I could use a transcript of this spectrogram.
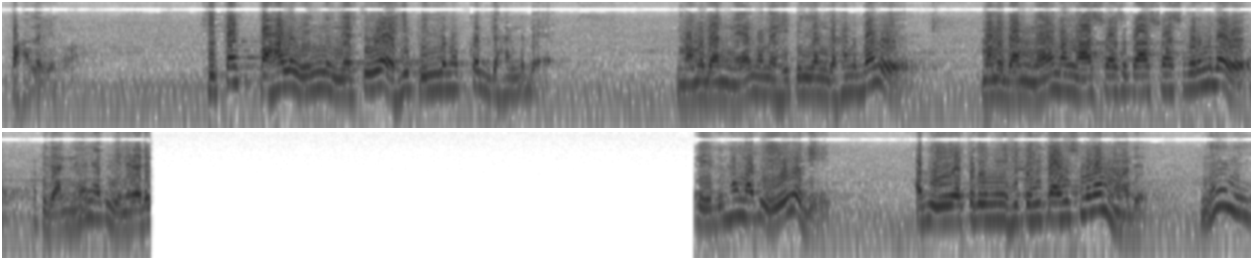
පහළ වෙනවා. හිතක් පහළ වෙන්නේ නැතුව ඇහි පිල්ලමක්වත් ගහන්න බෑ. මම දන්නේ මම ඇහි පිල්ලම් ගහන බව. මම දන්නේ මම ආස්වාස ප්‍රාස්වාස කරන බව. අපි දන්නේ නැහැ අපි වෙන වැඩ ඒදුනහම අපි ඒ වැඩේ අපි ඒ අතරේ මේ හිත හිතා හුස්ම ගන්නවද? නෑ නේ.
